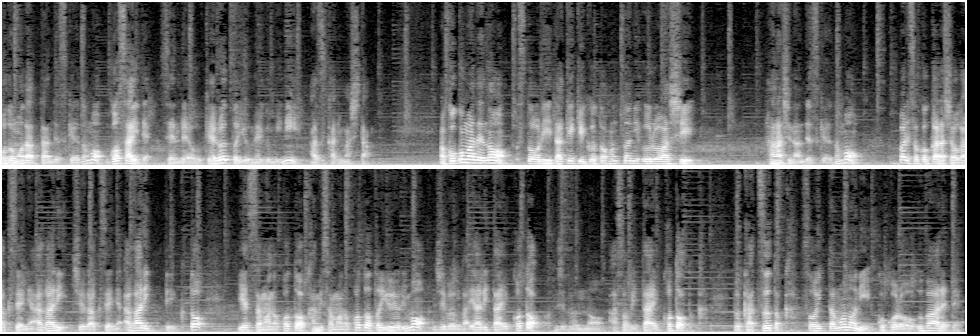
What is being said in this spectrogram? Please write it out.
子供だったんですけれども5歳で洗礼を受けるという恵みに預かりました、まあここまでのストーリーだけ聞くと本当に麗しい話なんですけれどもやっぱりそこから小学生に上がり中学生に上がりっていくとイエス様のこと神様のことというよりも自分がやりたいこと自分の遊びたいこととか部活とかそういったものに心を奪われて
